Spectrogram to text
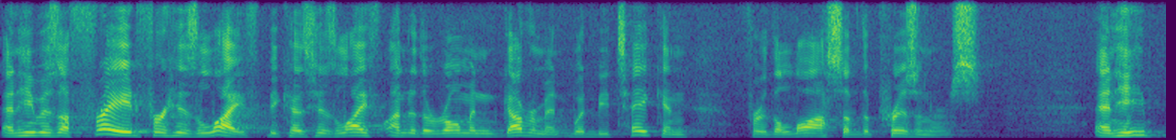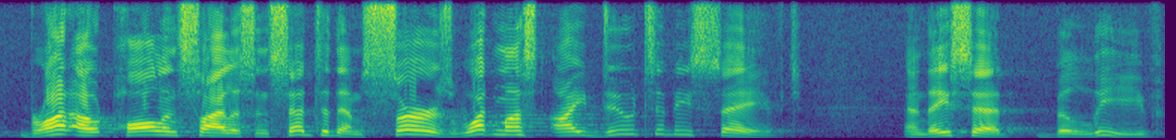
And he was afraid for his life because his life under the Roman government would be taken for the loss of the prisoners. And he brought out Paul and Silas and said to them, Sirs, what must I do to be saved? And they said, Believe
